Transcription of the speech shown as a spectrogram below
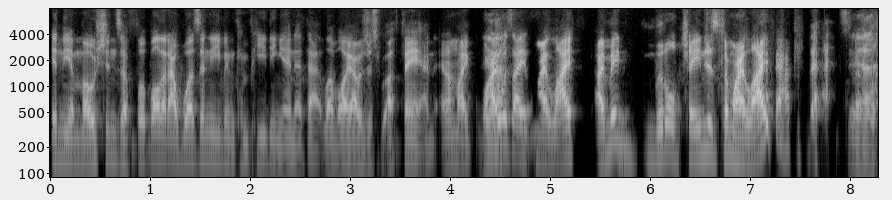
in the emotions of football that I wasn't even competing in at that level. Like I was just a fan. And I'm like, why yeah. was I my life? I made little changes to my life after that. So yeah.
